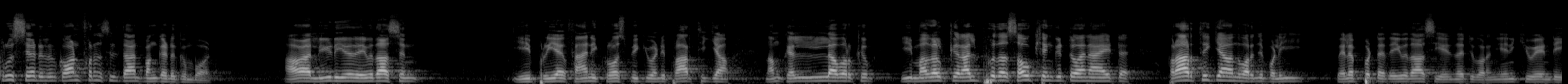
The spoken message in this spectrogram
ക്രൂസൈഡിൽ ഒരു കോൺഫറൻസിൽ താൻ പങ്കെടുക്കുമ്പോൾ ആ ലീഡ് ചെയ്ത ദേവദാസൻ ഈ പ്രിയ ഫാനി ക്രോസ്ബിക്ക് വേണ്ടി പ്രാർത്ഥിക്കാം. നമുക്കെല്ലാവർക്കും ഈ മകൾക്ക് അത്ഭുത സൗഖ്യം കിട്ടുവാനായിട്ട് പ്രാർത്ഥിക്കാമെന്ന് പറഞ്ഞപ്പോൾ ഈ വിലപ്പെട്ട ദൈവദാസി എഴുന്നേറ്റ് പറഞ്ഞു എനിക്ക് വേണ്ടി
